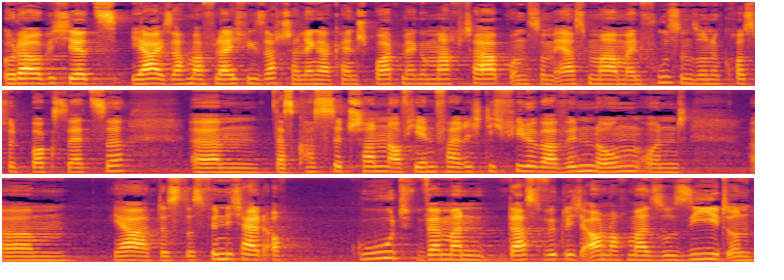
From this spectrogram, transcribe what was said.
oder ob ich jetzt, ja, ich sag mal, vielleicht, wie gesagt, schon länger keinen Sport mehr gemacht habe und zum ersten Mal meinen Fuß in so eine CrossFit-Box setze. Ähm, das kostet schon auf jeden Fall richtig viel Überwindung und ähm, ja, das, das finde ich halt auch gut, wenn man das wirklich auch nochmal so sieht und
